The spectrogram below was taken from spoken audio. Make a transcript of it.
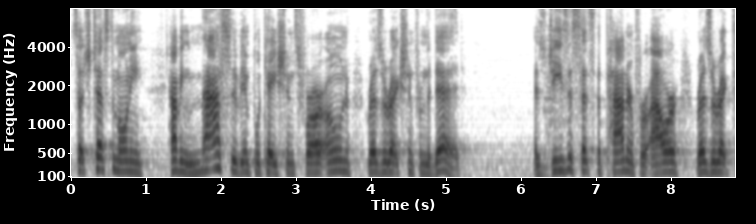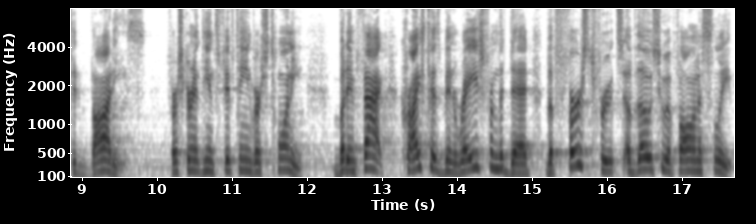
Such testimony having massive implications for our own resurrection from the dead. As Jesus sets the pattern for our resurrected bodies. 1 Corinthians 15, verse 20. But in fact, Christ has been raised from the dead, the first fruits of those who have fallen asleep.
